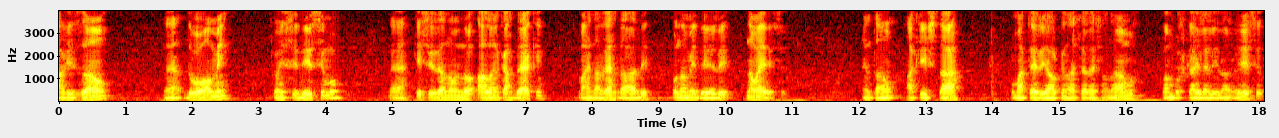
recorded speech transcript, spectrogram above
a visão né, do homem conhecidíssimo, né, que se denominou Allan Kardec, mas na verdade o nome dele não é esse. Então, aqui está o material que nós selecionamos. Vamos buscar ele ali no início.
